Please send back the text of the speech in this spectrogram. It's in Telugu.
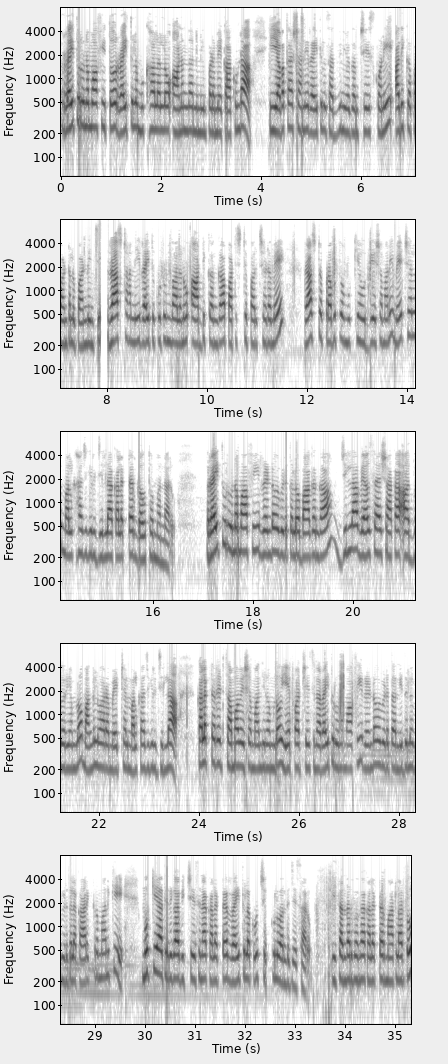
రైతు రుణమాఫీతో రైతుల ముఖాలలో ఆనందాన్ని నింపడమే కాకుండా ఈ అవకాశాన్ని రైతులు సద్వినియోగం చేసుకొని అధిక పంటలు పండించి రాష్ట్రాన్ని రైతు కుటుంబాలను ఆర్థికంగా పటిష్టపరచడమే రాష్ట్ర ప్రభుత్వ ముఖ్య ఉద్దేశమని మేడ్చల్ మల్కాజ్గిరి జిల్లా కలెక్టర్ గౌతమ్ అన్నారు. రైతు రుణమాఫీ రెండవ విడతలో భాగంగా జిల్లా వ్యవసాయ శాఖ ఆధ్వర్యంలో మంగళవారం మేడ్చల్ మల్కాజ్గిరి జిల్లా కలెక్టరేట్ సమావేశ మందిరంలో ఏర్పాటు చేసిన రైతు రుణమాఫీ రెండవ విడత నిధుల విడుదల కార్యక్రమానికి ముఖ్య అతిథిగా విచ్చేసిన కలెక్టర్ రైతులకు చెక్కులు అందజేశారు. ఈ సందర్భంగా కలెక్టర్ మాట్లాడుతూ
